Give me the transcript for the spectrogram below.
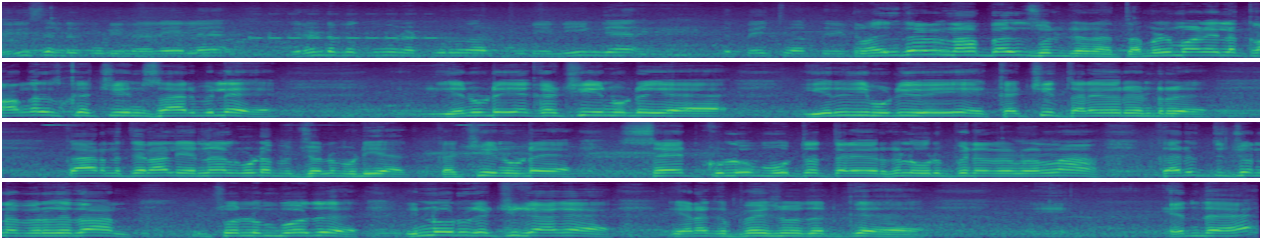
விரிசல் இருக்கக்கூடிய நிலையில இரண்டு பக்கமும் நட்புறவா இருக்கக்கூடிய நீங்க இந்த பேச்சுவார்த்தை அதுதானே நான் பதில் சொல்லிட்டேன். தமிழ் மாநில காங்கிரஸ் கட்சியின் சார்பிலே என்னுடைய கட்சியினுடைய இறுதி முடிவையே கட்சி தலைவர் என்று காரணத்தினால் என்னால் கூட இப்போ சொல்ல முடியாது. கட்சியினுடைய செயற்குழு மூத்த தலைவர்கள் உறுப்பினர்கள் எல்லாம் கருத்து சொன்ன பிறகுதான் சொல்லும்போது இன்னொரு கட்சிக்காக எனக்கு பேசுவதற்கு எந்த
